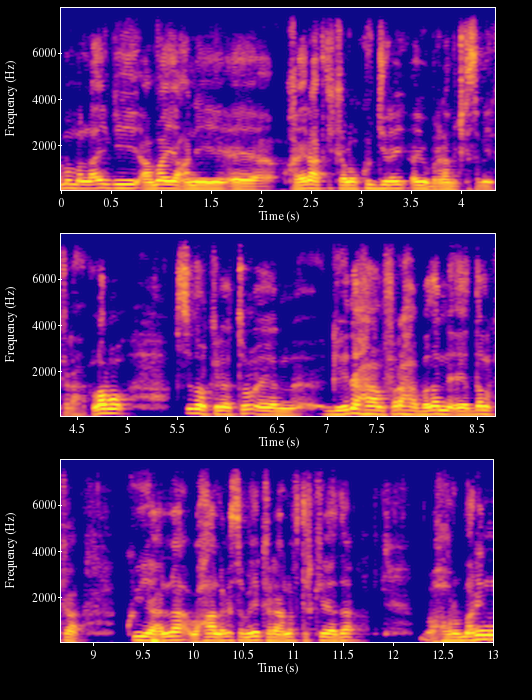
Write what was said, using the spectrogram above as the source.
ama malaayigii ama yacni khayraadkii kaloo ku jiray ayuu barnaamij ka sameyn karaa. Labo sidoo kaleeto geedahan faraha badan ee dalka ku yaalla waxaa laga sameyn karaa laftirkeeda horumarin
